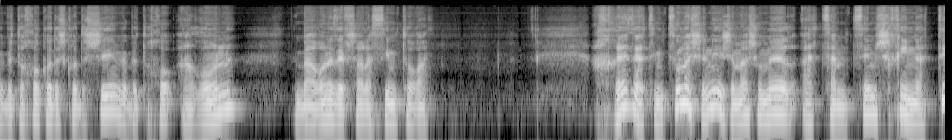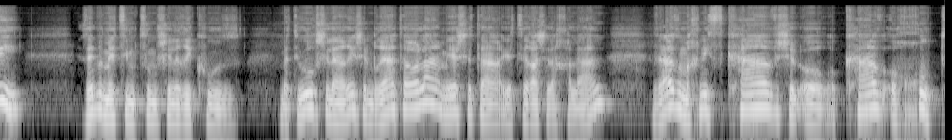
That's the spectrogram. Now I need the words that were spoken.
ובתוכו קודש קודשים, ובתוכו ארון, ובארון הזה אפשר לשים תורה. אחרי זה הצמצום השני, שמה שאומר הצמצם שכינתי, זה באמת צמצום של ריכוז. בתיאור של הארי של בריאת העולם יש את היצירה של החלל, ואז הוא מכניס קו של אור, או קו או חוט,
